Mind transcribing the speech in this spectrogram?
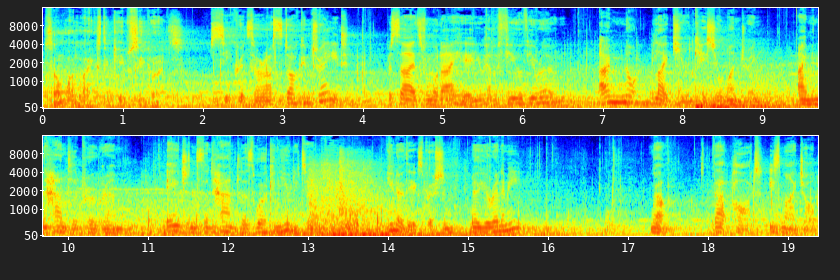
Someone likes to keep secrets. Secrets are our stock and trade. Besides, from what I hear, you have a few of your own. I'm not like you, in case you're wondering. I'm in the Handler program. Agents and handlers work in unity. You know the expression, know your enemy? Well, that part is my job.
